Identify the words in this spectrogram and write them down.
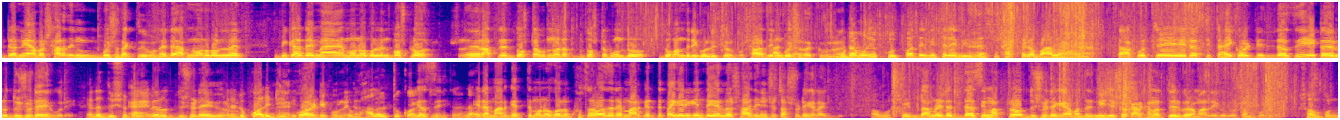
এটা নিয়ে আবার সারাদিন বসে থাকতে হবে না। এটা আপনি মনে করলেন বিকাল টাইমে মনে করলেন বসল রাত্রের দশটা পনেরো দশটা পর্যন্ত দোকানদারি করলে চলবো। সারাদিন বসে থাকতে মোটামুটি ফুটপাতের ভিতরে বিজনেস বিজনেসটা সব থেকে ভালো হয়। তারপর হচ্ছে এটা হাই কোয়ালিটি দিতে আছে এটা হলো টাকা করে। এটা টাকা হ্যাঁ, এটা হলো টাকা করে। একটু quality-র কোয়ালিটি ফুল একটু ভালো একটু না? এটা মার্কেটে মনে খুচরা বাজারে মার্কেটে পাইকারি কিনতে সাড়ে তিনশো চারশো টাকা লাগবে। অবশ্যই। কিন্তু আমরা এটা দিতে আছি মাত্র টাকা। আমাদের নিজস্ব কারখানা তৈরি করা মাল এগুলো সম্পূর্ণ। সম্পূর্ণ।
